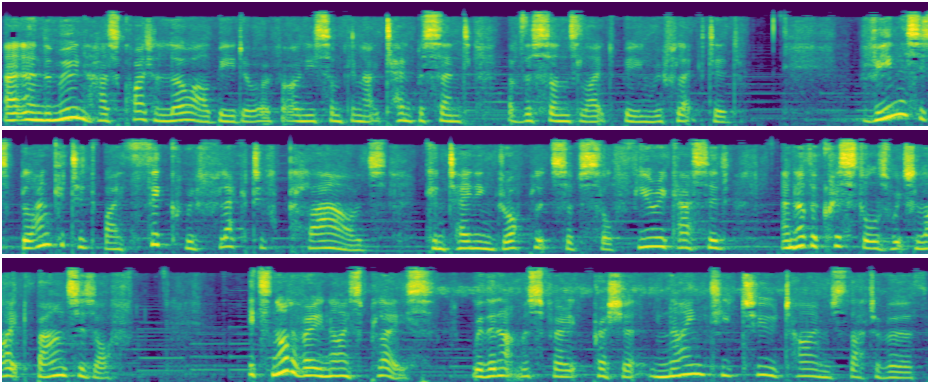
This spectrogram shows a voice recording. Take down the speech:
And the moon has quite a low albedo of only something like 10% of the sun's light being reflected. Venus is blanketed by thick reflective clouds containing droplets of sulfuric acid and other crystals which light bounces off. It's not a very nice place, with an atmospheric pressure 92 times that of Earth.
